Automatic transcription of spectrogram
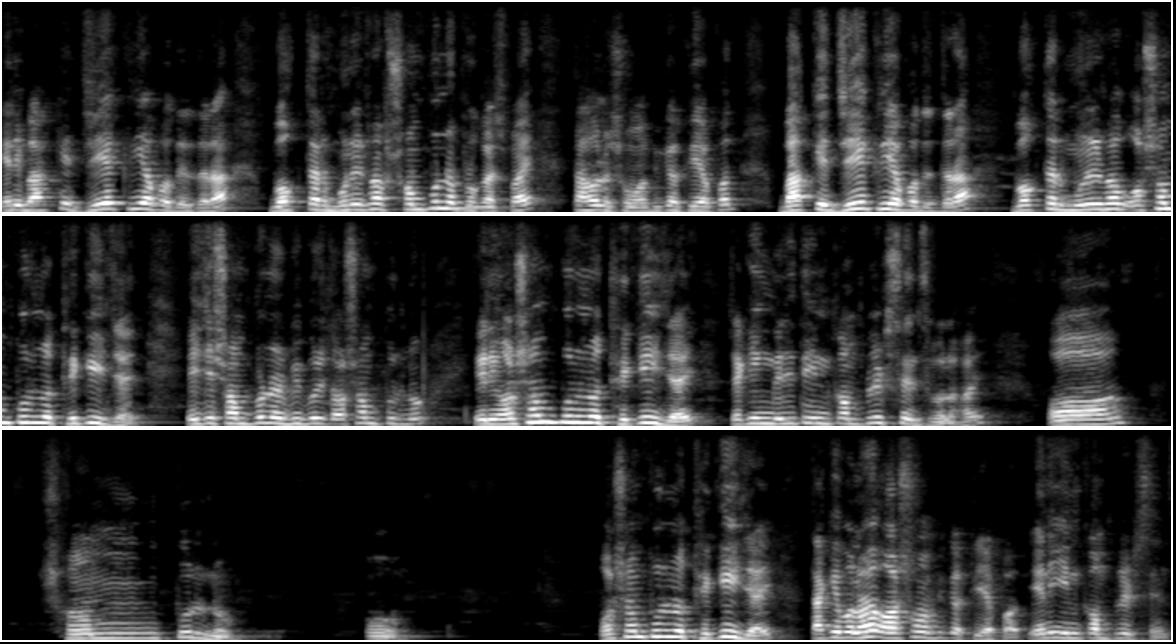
এনি বাক্যে যে ক্রিয়াপদের দ্বারা বক্তার মনের ভাব সম্পূর্ণ প্রকাশ পায়, তা হলো সমাপিকা ক্রিয়াপদ। বাক্যে যে ক্রিয়াপদের দ্বারা বক্তার মনের ভাব অসম্পূর্ণ থেকেই যায়। এই যে সম্পূর্ণের বিপরীত অসম্পূর্ণ এর অসম্পূর্ণ থেকেই যায়, যাকে ইংরেজিতে ইনকমপ্লিট সেন্স বলা হয়। অসম্পূর্ণ। ও। অসম্পূর্ণ থেকেই যায়, তাকে বলা হয় অসমাপিকা ক্রিয়াপদ। এনি ইনকমপ্লিট সেন্স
